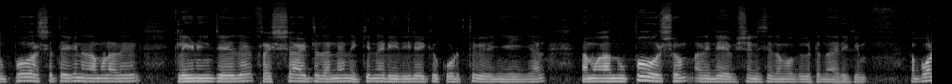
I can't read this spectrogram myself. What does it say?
മുപ്പത് വർഷത്തേക്കിന് നമ്മളത് ക്ലീനിങ് ചെയ്ത് ഫ്രഷായിട്ട് തന്നെ നിൽക്കുന്ന രീതിയിലേക്ക് കൊടുത്തു കഴിഞ്ഞ് കഴിഞ്ഞാൽ നമുക്ക് ആ മുപ്പത് വർഷവും അതിന്റെ എഫിഷ്യൻസി നമുക്ക് കിട്ടുന്നതായിരിക്കും. അപ്പോൾ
